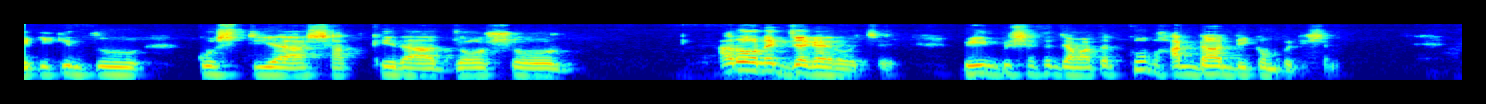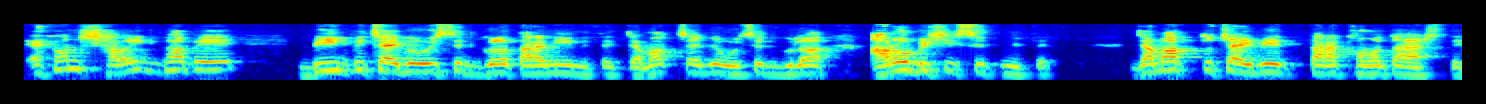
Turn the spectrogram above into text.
এটি কিন্তু কুষ্টিয়া সাতক্ষীরা যশোর আরও অনেক জায়গায় রয়েছে। বিএনপির সাথে জামাতের খুব হাড্ডাহাড্ডি কম্পিটিশন এখন স্বাভাবিকভাবে বিএনপি চাইবে ওই সিটগুলো তারা নিয়ে নিতে জামাত চাইবে ওই সিটগুলো আরও বেশি সিট নিতে। জামাত তো চাইবে তারা ক্ষমতায় আসতে।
